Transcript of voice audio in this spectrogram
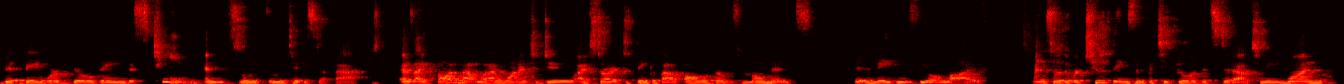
that they were building this team. And so let me, let me take a step back. As I thought about what I wanted to do, I started to think about all of those moments that made me feel alive. And so there were two things in particular that stood out to me. One,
